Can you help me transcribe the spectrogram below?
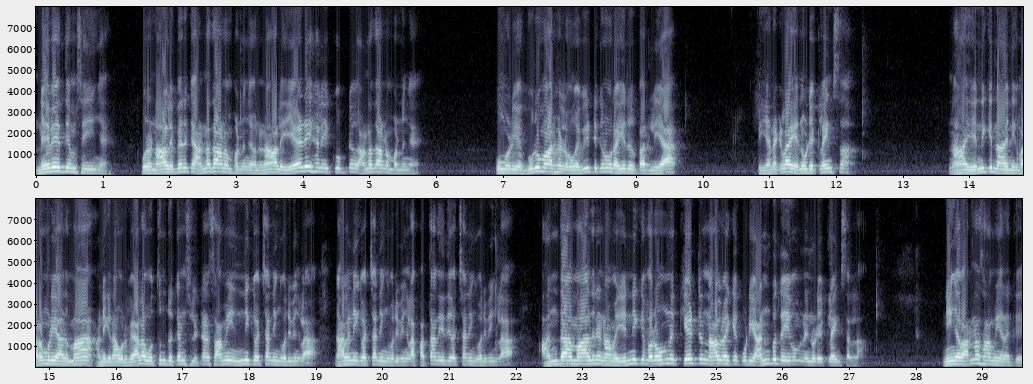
நைவேத்தியம் செய்யுங்க. ஒரு நாலு பேருக்கு அன்னதானம் பண்ணுங்க. ஒரு நாலு ஏழைகளை கூப்பிட்டு அன்னதானம் பண்ணுங்கள் உங்களுடைய குருமார்கள் உங்கள் வீட்டுக்குன்னு ஒரு ஐயர் இருப்பார் இல்லையா? இப்போ எனக்கெல்லாம் என்னுடைய கிளைண்ட்ஸ் தான். நான் என்னைக்கு நான் இன்னைக்கு வர முடியாதுமா அன்றைக்கி நான் ஒரு வேலை ஒத்துன்னுருக்கேன்னு சொல்லிட்டேன். சாமி இன்றைக்கி வச்சா நீங்கள் வருவீங்களா? நாளன்னைக்கு வச்சா நீங்கள் வருவீங்களா? பத்தாம் தேதி வச்சா நீங்கள் வருவீங்களா? அந்த மாதிரி நாம் என்னைக்கு வரோம்னு கேட்டு நாள் வைக்கக்கூடிய அன்பு தெய்வம் என்னுடைய கிளைண்ட்ஸ் எல்லாம். நீங்கள் வரணும் சாமி எனக்கு.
